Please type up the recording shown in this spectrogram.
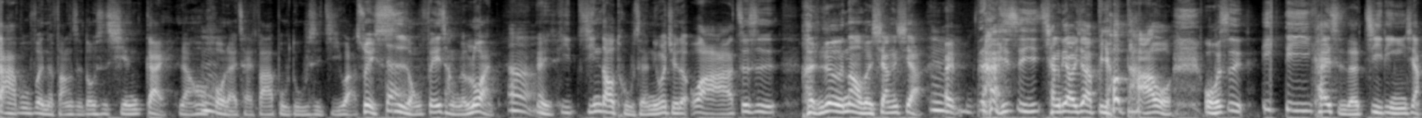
大部分的房子都是先盖，然后后来才发布都市计划，所以市容非常的乱。嗯，哎，一进到土城，你会觉得哇，这是很热闹的乡下。哎，还是强调一下，不要打我，我是一第一开始的既定印象。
